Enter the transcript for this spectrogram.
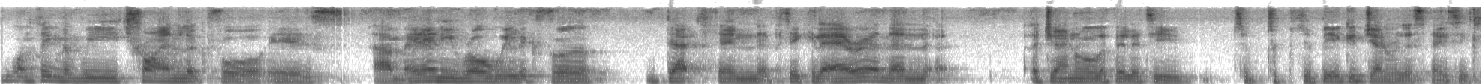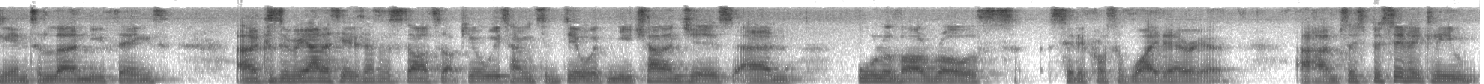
one thing that we try and look for is um, in any role we look for depth in a particular area, and then a general ability to, to, to, be a good generalist, basically, and to learn new things. Because uh, the reality is, as a startup, you're always having to deal with new challenges, and all of our roles sit across a wide area. Um, so, specifically,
